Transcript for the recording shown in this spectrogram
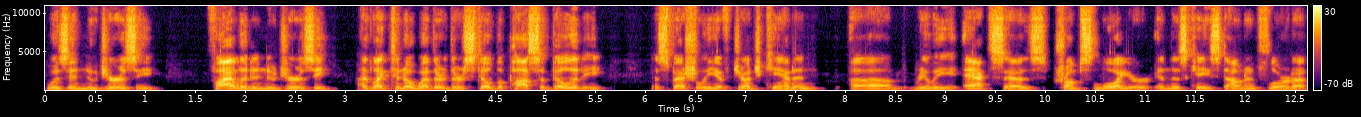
was in New Jersey, file it in New Jersey. I'd like to know whether there's still the possibility, especially if Judge Cannon um, really acts as Trump's lawyer in this case down in Florida,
